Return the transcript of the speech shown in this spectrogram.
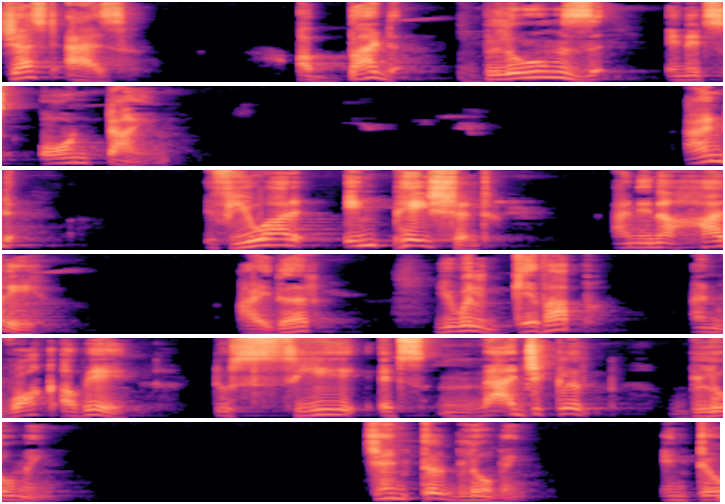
Just as a bud blooms in its own time, and if you are impatient and in a hurry, either you will give up and walk away to see its magical blooming, gentle blooming into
